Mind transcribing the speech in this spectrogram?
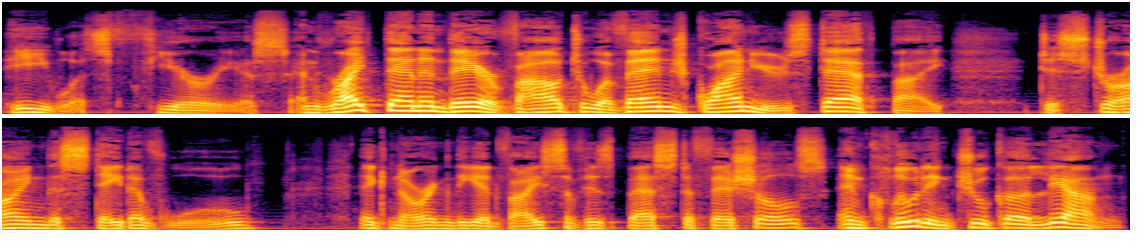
he was furious, and right then and there vowed to avenge Guan Yu's death by destroying the state of Wu, ignoring the advice of his best officials, including Zhuge Liang.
